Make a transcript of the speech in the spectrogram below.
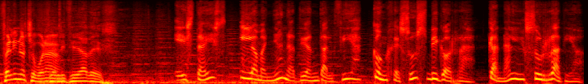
Feliz Nochebuena. Felicidades. Esta es La mañana de Andalucía con Jesús Vigorra, Canal Sur Radio.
